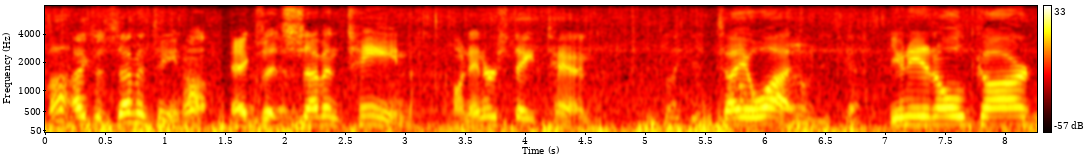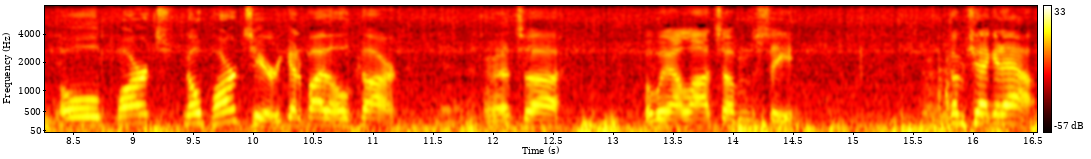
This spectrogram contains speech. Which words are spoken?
Huh? Exit 17, huh? Exit 17 on Interstate 10. Like Tell you what. Balloon that's got- You need an old car, old parts? No parts here. You got to buy the whole car. yeah, That's uh, but we got lots of them to see. Come check it out.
